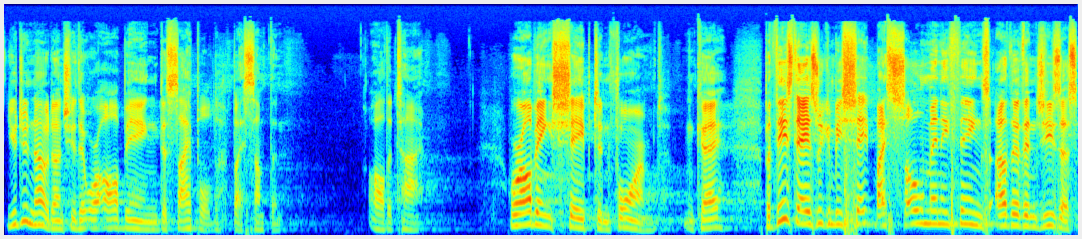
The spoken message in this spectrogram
You do know, don't you, that we're all being discipled by something all the time. We're all being shaped and formed, okay? But these days, we can be shaped by so many things other than Jesus.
